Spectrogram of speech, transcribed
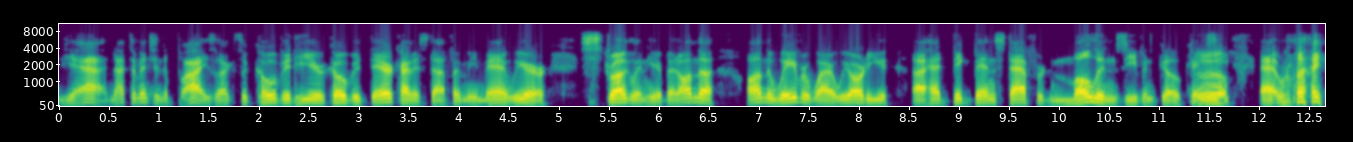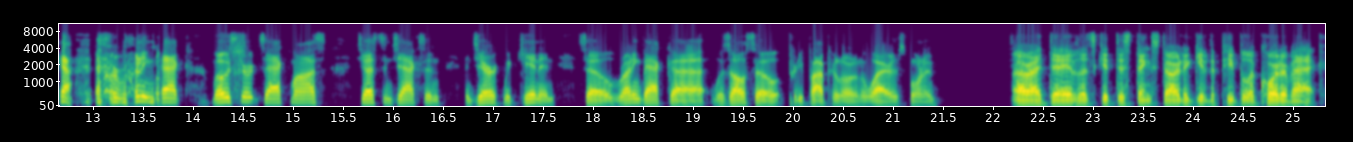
yeah. Not to mention the byes, like the COVID here, COVID there kind of stuff. I mean, man, we are struggling here. But on the on the waiver wire, we already uh, had Big Ben, Stafford, Mullens even go, Casey, at yeah, at running back, Mostert, Zach Moss, Justin Jackson, and Jerick McKinnon. So running back uh, was also pretty popular on the wire this morning. All right, Dave, let's get this thing started. Give the people a quarterback.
